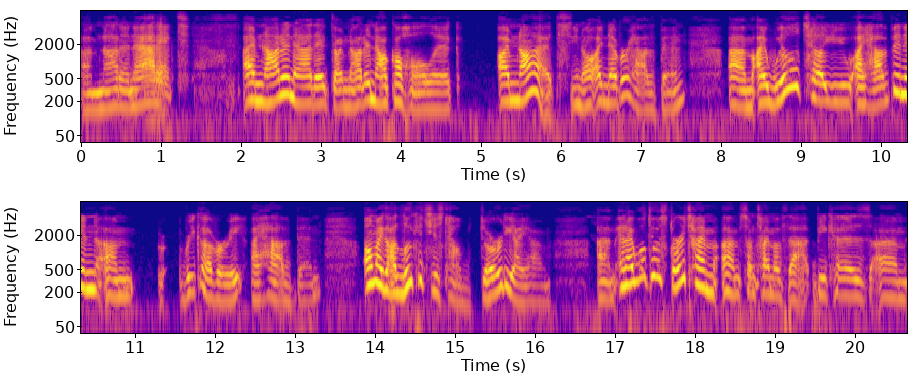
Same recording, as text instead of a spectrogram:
I'm not an addict. I'm not an addict. I'm not an alcoholic. I'm not, you know, I never have been. Um, I will tell you, I have been in um, recovery. I have been. Oh my God, look at just how dirty I am. Um, and I will do a story time um, sometime of that because um,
